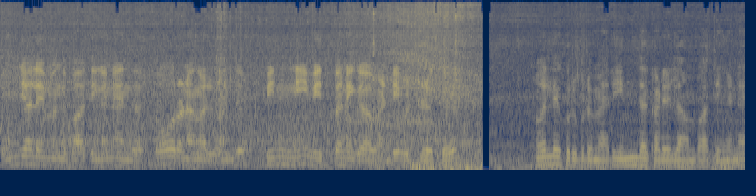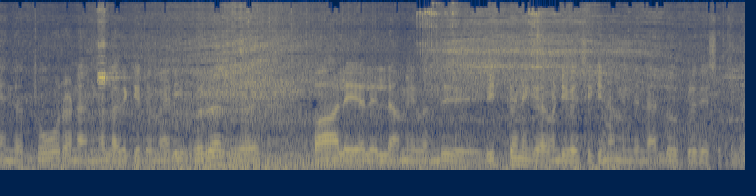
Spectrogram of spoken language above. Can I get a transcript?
செஞ்சாலயம் வந்து பார்த்தீங்கன்னா இந்த தோரணங்கள் வந்து பின்னி விற்பனைக்காக வேண்டி விட்டுருக்கு. முதல்ல குறிப்பிட்ட மாதிரி இந்த கடையெல்லாம் பார்த்தீங்கன்னா இந்த தோரணங்கள் அதுக்கேற்ற மாதிரி விறகு பாலைகள் எல்லாமே வந்து விற்பனைக்காக வேண்டி வச்சுக்கணும் இந்த நல்லூர் பிரதேசத்தில்.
